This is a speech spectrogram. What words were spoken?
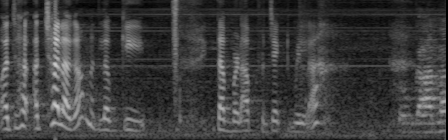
अच्छा अच्छा लगा मतलब कि इतना बड़ा प्रोजेक्ट मिला। तो गाना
